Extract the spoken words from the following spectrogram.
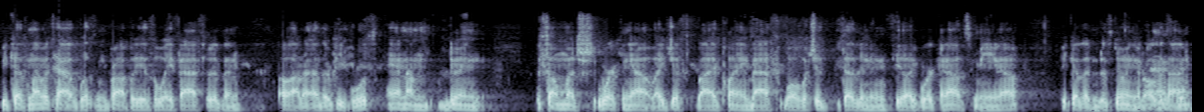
because my metabolism probably is way faster than a lot of other people's and I'm doing so much working out like just by playing basketball, which it doesn't even feel like working out to me, you know because I'm just doing it all the time.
